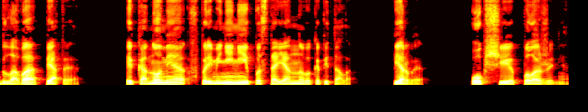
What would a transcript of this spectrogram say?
Глава 5. Экономия в применении постоянного капитала. Первое. Общее положение.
